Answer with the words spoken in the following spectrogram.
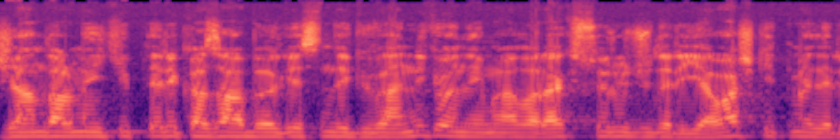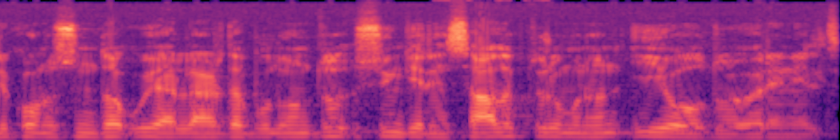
Jandarma ekipleri kaza bölgesinde güvenlik önlemi alarak sürücüleri yavaş gitmeleri konusunda uyarılarda bulundu. Sünger'in sağlık durumunun iyi olduğu öğrenildi.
